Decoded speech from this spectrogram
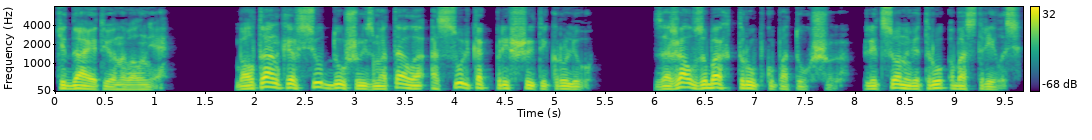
кидает ее на волне. Болтанка всю душу измотала, а суль как пришитый к рулю. Зажал в зубах трубку потухшую, лицо на ветру обострилось.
